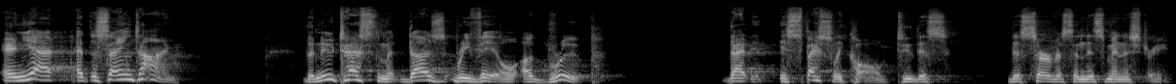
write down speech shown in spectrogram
And yet, at the same time, the New Testament does reveal a group that is specially called to this, this service and this ministry,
